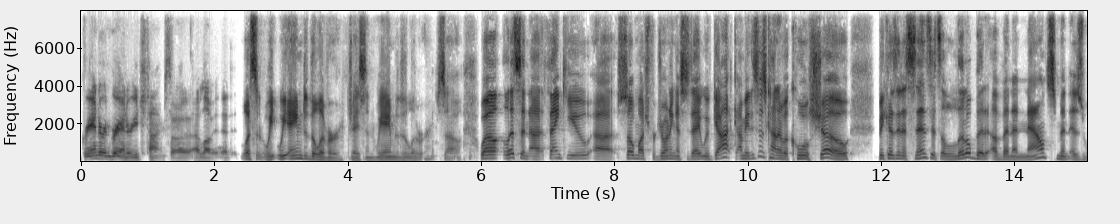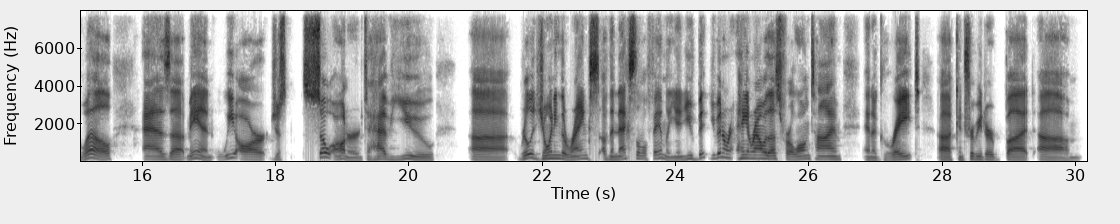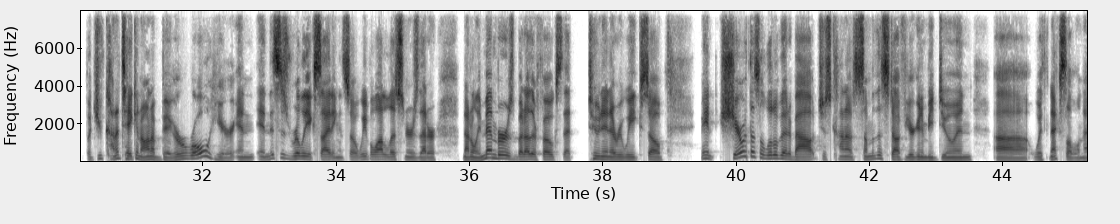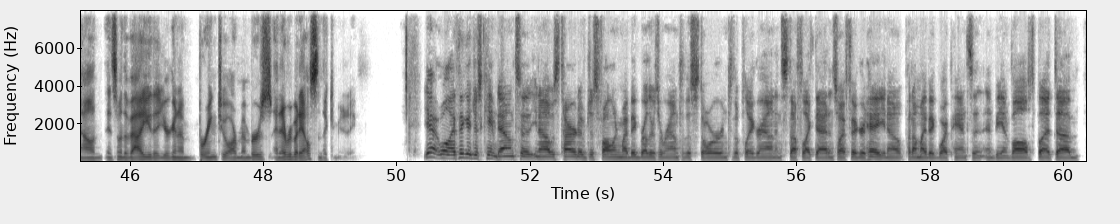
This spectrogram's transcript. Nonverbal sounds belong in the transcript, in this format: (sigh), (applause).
grander and grander each time. So I love it. Listen, we, we aim to deliver, Jason. We aim to deliver. So, well, listen, uh, thank you uh, so much for joining us today. We've got, I mean, this is kind of a cool show because, in a sense, it's a little bit of an announcement as well. As, uh, man, we are just so honored to have you uh really joining the ranks of the next level family and you've been you've been hanging around with us for a long time and a great uh, contributor, but um, but you've kind of taken on a bigger role here, and and this is really exciting. And so we have a lot of listeners that are not only members but other folks that tune in every week. So, man, share with us a little bit about just kind of some of the stuff you're going to be doing uh, with Next Level now, and, and some of the value that you're going to bring to our members and everybody else in the community. Yeah, well, I think it just came down to, you know, I was tired of just following my big brothers around to the store and to the playground and stuff like that. And so I figured, hey, you know, put on my big boy pants and, and be involved. But um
